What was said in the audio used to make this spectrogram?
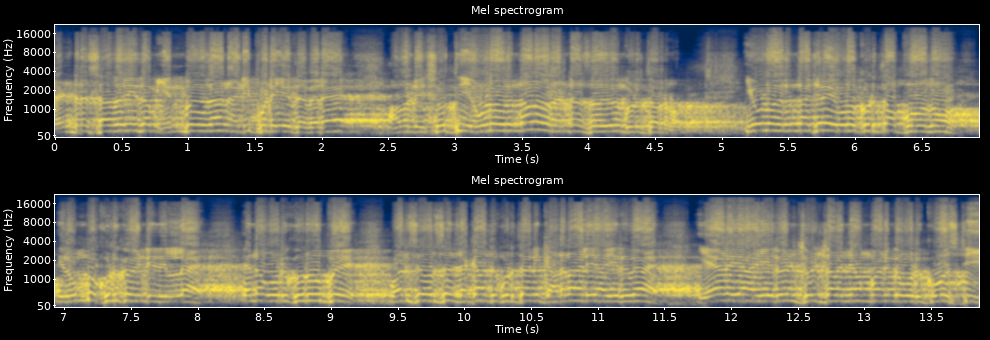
ரெண்டரை சதவீதம் என்பதுதான் அடிப்படையை தவிர அவருடைய சொத்து எவ்வளவு இருந்தாலும் ரெண்டரை சதவீதம் கொடுத்துடணும் இவ்வளவு இருந்தாச்சுன்னா இவ்வளவு கொடுத்தா போதும். இது ரொம்ப கொடுக்க வேண்டியது இல்லை. ஏன்னா ஒரு குரூப் வருஷம் வருஷம் ஜக்காத்து கொடுத்தா நீ கடனாளி ஆயிருவேன் ஏழை ஆயிருவேன்னு சொல்லிட்டு அலைஞ்சான் பாருங்க ஒரு கோஷ்டி.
